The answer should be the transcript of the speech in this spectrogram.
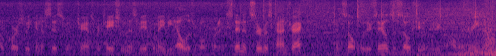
Of course, we can assist with the transportation. This vehicle may be eligible for an extended service contract. Consult with your sales associate when you call in or email.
